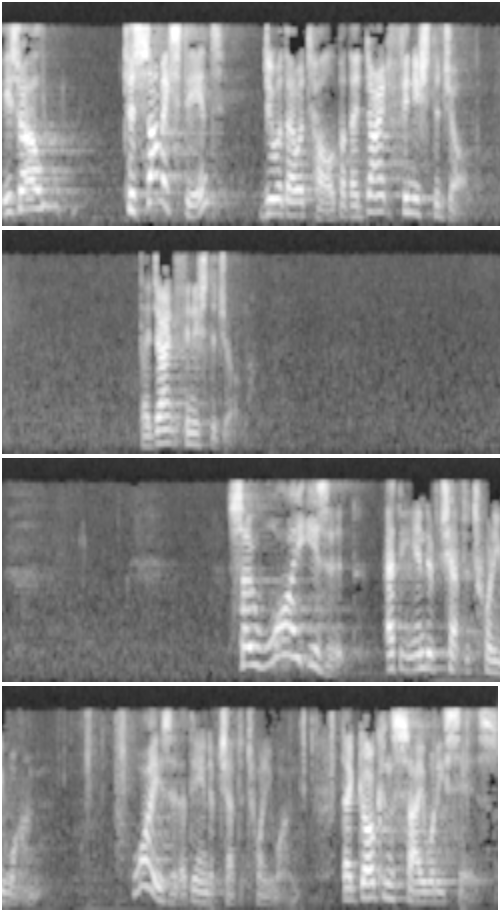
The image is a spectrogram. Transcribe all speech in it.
Israel, to some extent, do what they were told, but they don't finish the job. They don't finish the job. So, why is it at the end of chapter 21 why is it at the end of chapter 21 that God can say what he says?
